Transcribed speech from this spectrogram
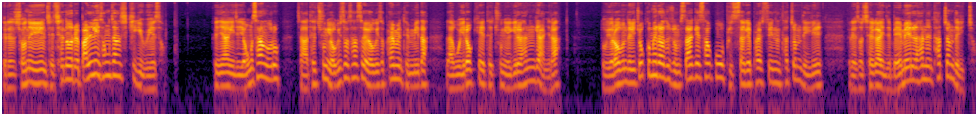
그래서 저는 제 채널을 빨리 성장시키기 위해서 그냥 이제 영상으로 자 대충 여기서 사서 여기서 팔면 됩니다. 라고 이렇게 대충 얘기를 하는 게 아니라 또 여러분들이 조금이라도 좀 싸게 사고 비싸게 팔 수 있는 타점들 그래서 제가 이제 매매를 하는 타점들 있죠.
